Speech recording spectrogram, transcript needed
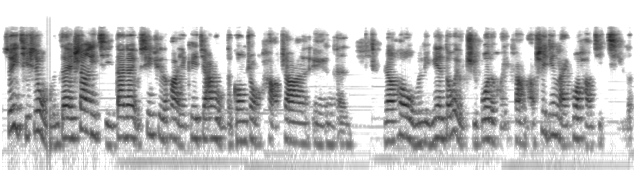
所以其实我们在上一集，大家有兴趣的话，也可以加入我们的公众号“赵安 A N N”，然后我们里面都会有直播的回放。老师已经来过好几集了。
